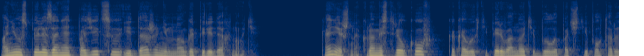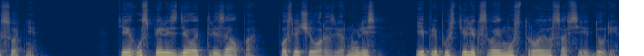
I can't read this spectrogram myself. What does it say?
Они успели занять позицию и даже немного передохнуть. Конечно, кроме стрелков, каковых теперь в Аноте было почти полторы сотни. Те успели сделать три залпа, после чего развернулись и припустили к своему строю со всей дури.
